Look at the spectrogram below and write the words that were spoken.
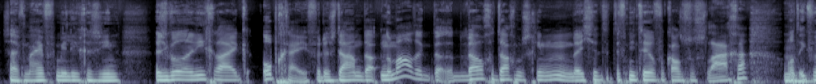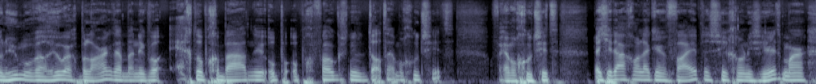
Zij heeft mijn familie gezien. Dus ik wilde er niet gelijk opgeven. Dus daarom, da- normaal had ik wel gedacht misschien... hmm, weet je, het heeft niet heel veel kans van slagen. Want Mhm. ik vind humor wel heel erg belangrijk. Daar ben ik wel echt op gebaat nu, op, op gefocust nu dat helemaal goed zit. Of helemaal goed zit. Dat je daar gewoon lekker in vibe en synchroniseert. Maar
